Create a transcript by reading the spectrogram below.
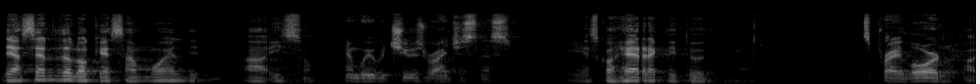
de hacer de lo que Samuel ah, hizo and we would choose righteousness. y escoger rectitud. Let's pray, Lord. Ah,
